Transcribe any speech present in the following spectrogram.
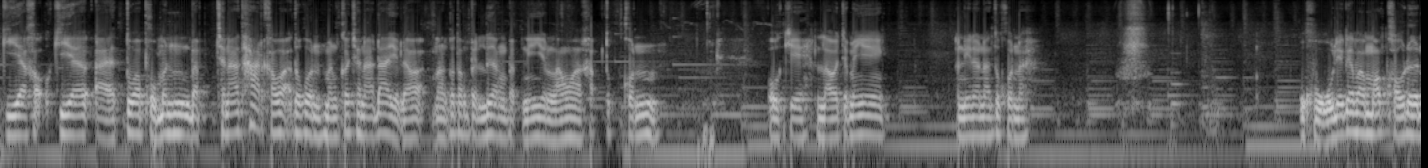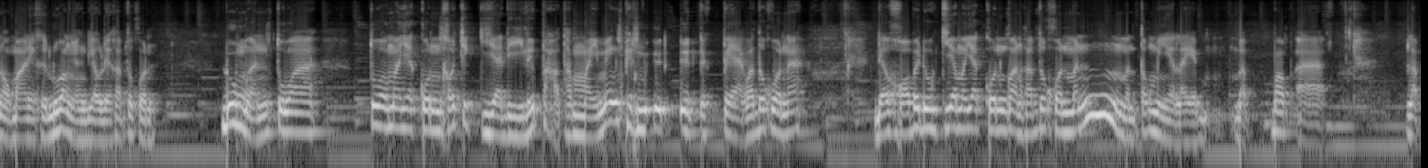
เกียร์เขาเกียร์ตัวผมมันแบบชนะธาตุเขาอะทุกคนมันก็ชนะได้อยู่แล้วมันก็ต้องเป็นเรื่องแบบนี้อยู่แล้วอะครับ ทุกคน โอเค เราจะไม่ อันนี้แล้วนะทุกคนนะโอ้โหเรียกได้ว่าม็อบเขาเดินออกมาเนี่ยคือล่วงอย่างเดียวเลยครับ ทุกคน ดูเหมือนตัวตัวมายากลเขาจะเกียร์ดีหรือเปล่าทำไมแม่งเป็นมืออึดแปลกๆวะทุกคนนะเดี๋ยวขอไปดูเกียร์มายากลก่อนครับ ทุกคนมันมันต้องมีอะไรแบบมอบอ่าหลับ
